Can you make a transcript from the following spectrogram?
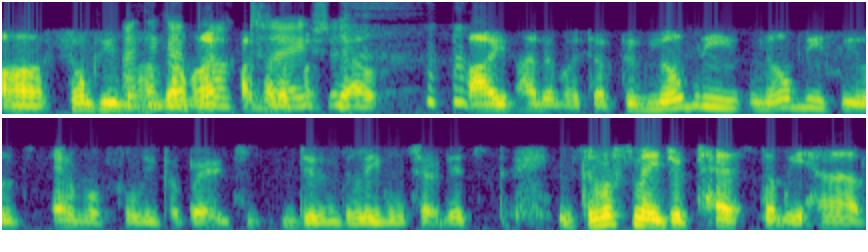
Uh, some people I have that I one. blocked I've had it myself. I've had it myself because nobody nobody feels ever fully prepared to doing the leaving cert. It's it's the first major test that we have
